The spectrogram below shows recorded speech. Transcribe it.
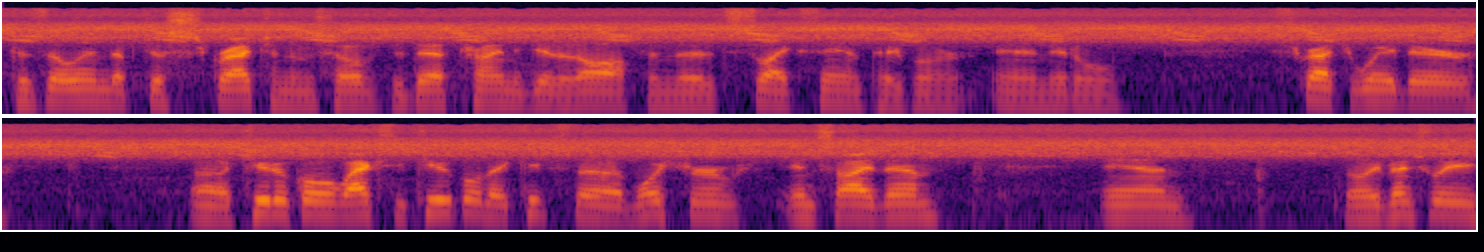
because they'll end up just scratching themselves to death trying to get it off and it's like sandpaper and it'll scratch away their uh, cuticle, waxy cuticle that keeps the moisture inside them and they'll eventually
